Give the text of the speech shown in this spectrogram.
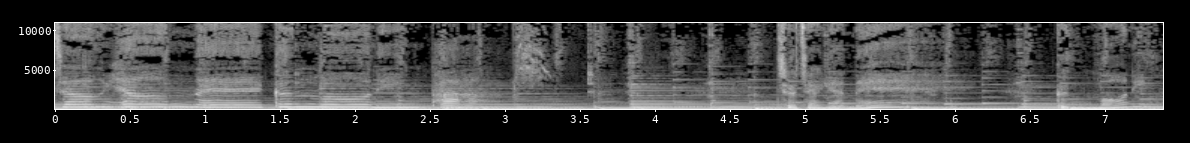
조정현의 굿모닝 팝스 조정현의 굿모닝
